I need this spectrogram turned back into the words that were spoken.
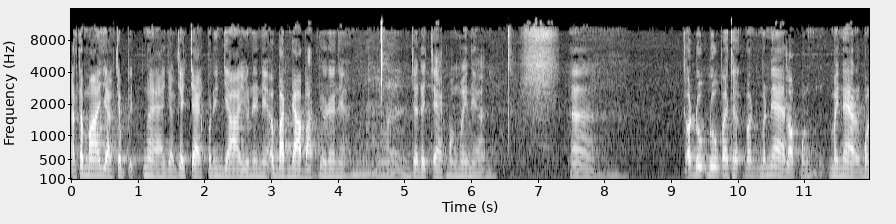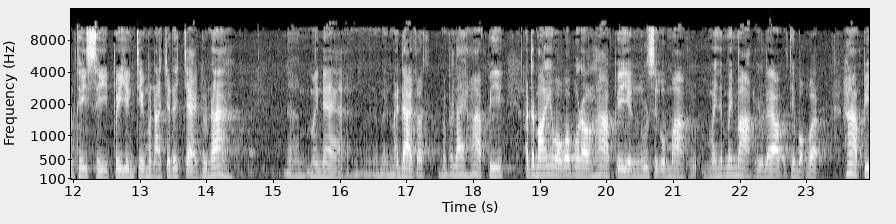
อาตมาอยากจะแหมอยากจะแจกปริญญาอยู่ในเนี่ยเอาบัญญาบัตรอยู่ในเนี่ยจะได้แจกบ้งไหมเนี่ยก็ดูดูไปเถอะมันมันแน่หรอกบางไม่แน่หรอกบางทีสี่ปีจริง ๆ มันอาจจะได้แจกอยู่นะไม่แน่ไม่ได้ก็ไม่เป็นไรห้าปีอาตมายังบอกว่าพวกเราห้าปียังรู้สึกว่ามากไม่ไม่มากอยู่แล้ว ที่บอกว่าห้าปี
